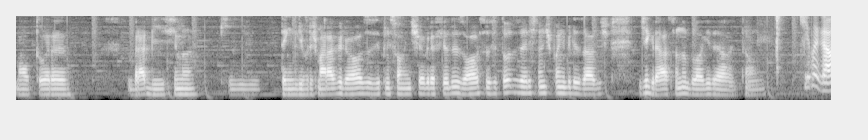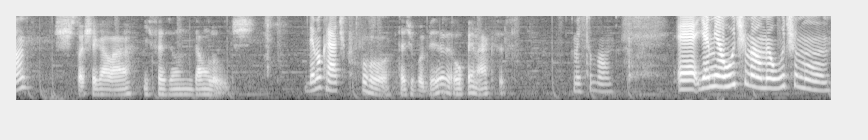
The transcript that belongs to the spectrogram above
uma autora brabíssima que tem livros maravilhosos e principalmente Geografia dos Ossos, e todos eles estão disponibilizados de graça no blog dela. Então. Que legal. Só chegar lá e fazer um download. Democrático. Pô, tá de bobeira? Open Access. Muito bom. É, e a minha última, o meu último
